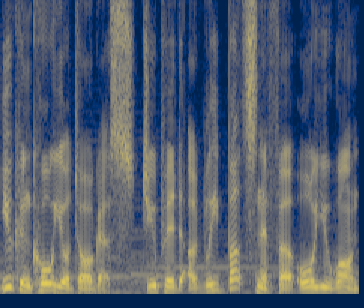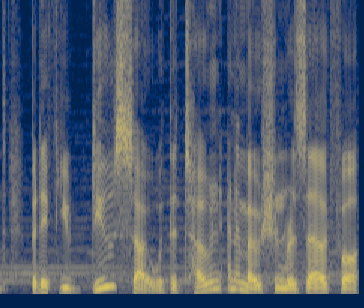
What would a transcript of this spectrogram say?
you can call your dog a stupid, ugly butt sniffer all you want, but if you do so with the tone and emotion reserved for,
